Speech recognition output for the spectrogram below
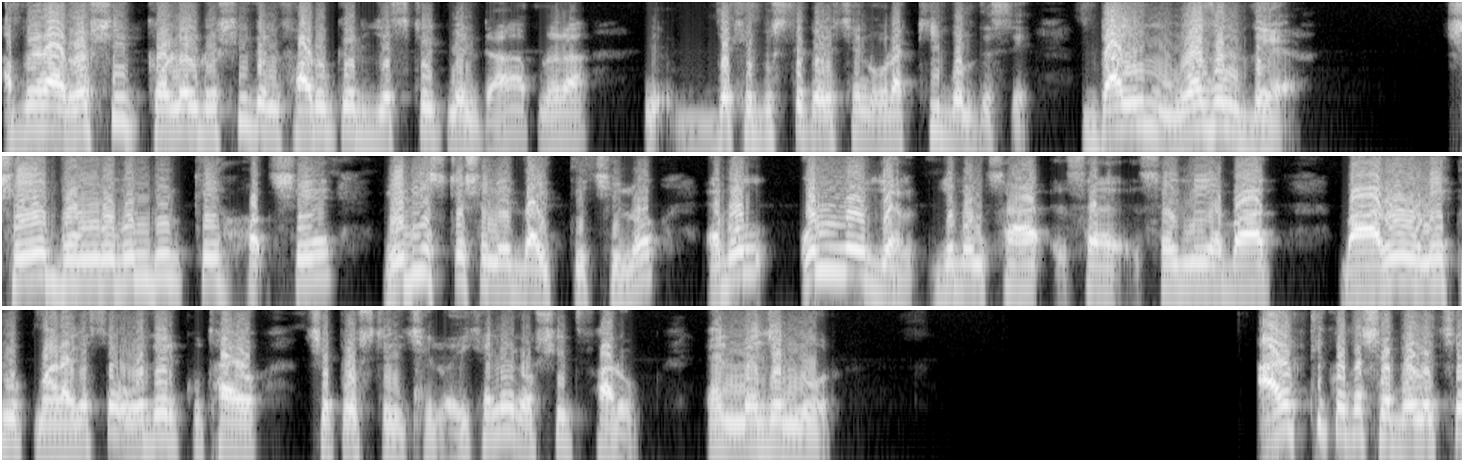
আপনারা রশিদ, কর্নেল রশিদ এন্ড ফারুকের যে স্টেটমেন্টটা আপনারা দেখে বুঝতে পেরেছেন ওরা কি বলতেছে। ডালিম ওয়াজেন্ট দেয়ার সে বঙ্গবন্ধুকে সে রেডিও স্টেশনের দায়িত্বে ছিল এবং অন্য যেমন সাইনিয়াবাদ বা আরও অনেক লোক মারা গেছে, ওদের কোথাও সে পোস্টিং ছিল। এইখানে রশিদ ফারুক এন্ড মেজর নূর। আরেকটি কথা সে বলেছে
